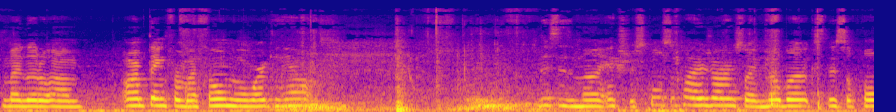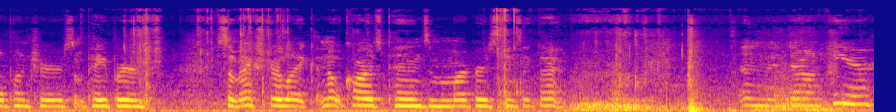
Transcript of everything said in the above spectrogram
my little um, arm thing for my phone while working out. This is my extra school supplies jar, so I have notebooks, this is a hole puncher, some paper, some extra like note cards, pens, and markers, things like that. And then down here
